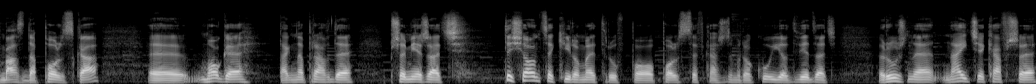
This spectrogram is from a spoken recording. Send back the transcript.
Mazda Polska e, mogę tak naprawdę przemierzać tysiące kilometrów po Polsce w każdym roku i odwiedzać różne najciekawsze,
